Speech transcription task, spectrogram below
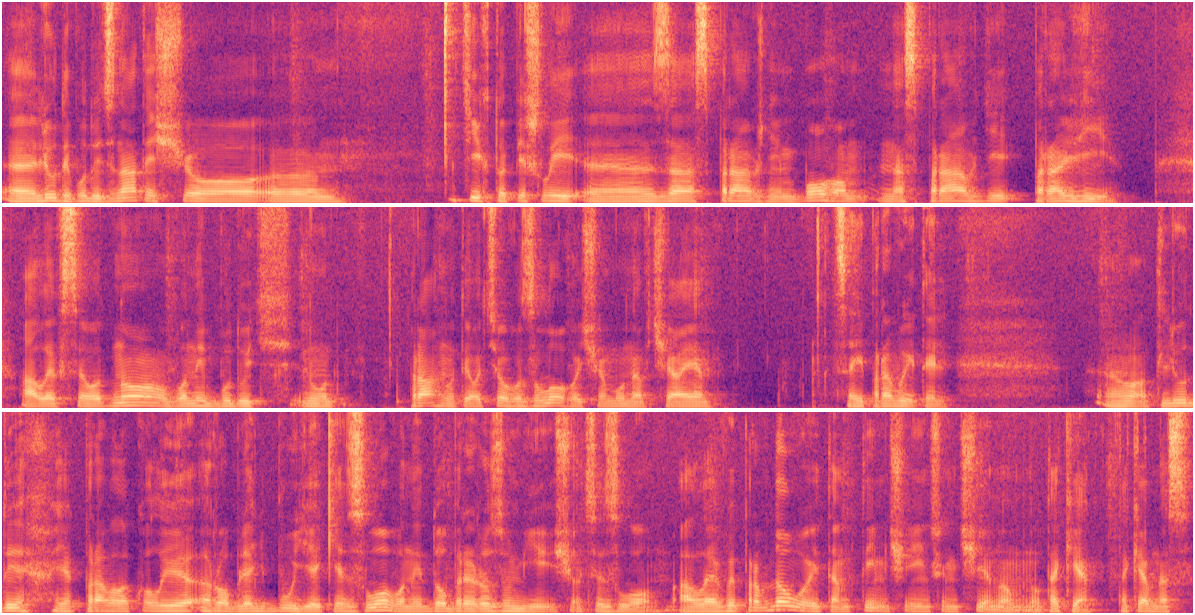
е, люди будуть знати, що. Ті, хто пішли е, за справжнім Богом, насправді праві. Але все одно вони будуть ну, прагнути оцього злого, чому навчає цей правитель. От, люди, як правило, коли роблять будь-яке зло, вони добре розуміють, що це зло. Але виправдовують там тим чи іншим чином. Ну, таке, таке в нас,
